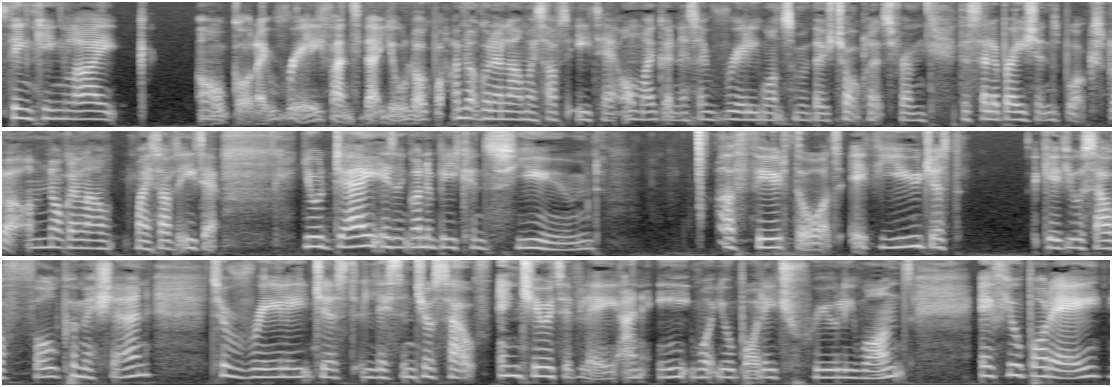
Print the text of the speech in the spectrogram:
thinking, like, oh God, I really fancy that Yule log, but I'm not going to allow myself to eat it. Oh my goodness, I really want some of those chocolates from the celebrations box, but I'm not going to allow myself to eat it. Your day isn't going to be consumed of food thoughts if you just give yourself full permission to really just listen to yourself intuitively and eat what your body truly wants. If your body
